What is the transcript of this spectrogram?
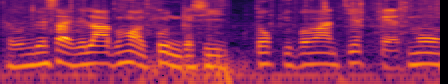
ถ้าผมจะใส่เวลาไปหอดฝุ่นก็สีตกอยู่ประมาณ7-8โมง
